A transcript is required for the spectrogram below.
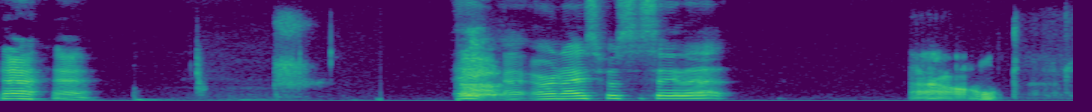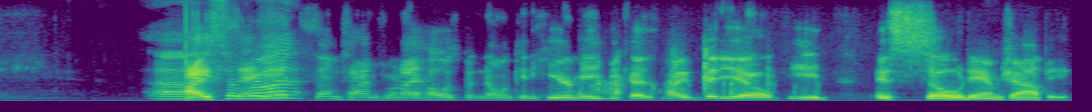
hey, aren't I supposed to say that? I don't know. Uh, I so say Ron, it sometimes when I host, but no one can hear me because my video feed is so damn choppy.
